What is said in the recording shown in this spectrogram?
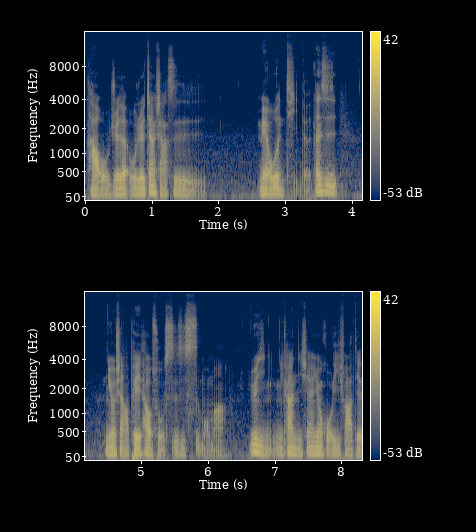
好，我觉得我觉得这样想是没有问题的，但是你有想要配套措施是什么吗？因为你你看你现在用火力发电，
